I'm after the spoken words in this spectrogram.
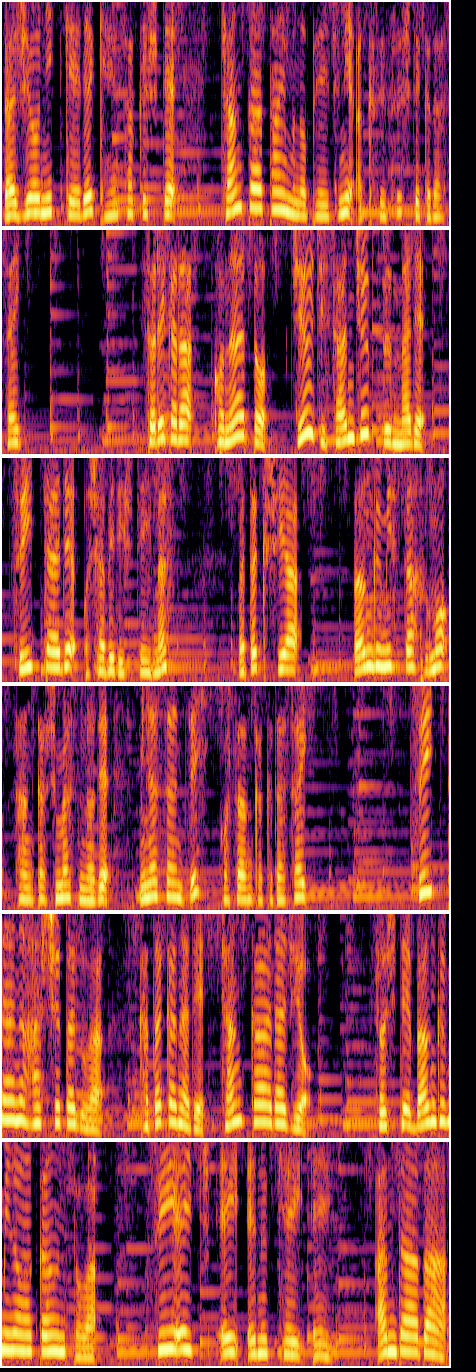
ラジオ日経で検索してチャンカータイムのページにアクセスしてください。それからこの後10時30分までツイッターでおしゃべりしています。私や番組スタッフも参加しますので、皆さんぜひご参加ください。ツイッターのハッシュタグは、カタカナでチャンカーラジオ。そして番組のアカウントは、chanka アンダーバ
